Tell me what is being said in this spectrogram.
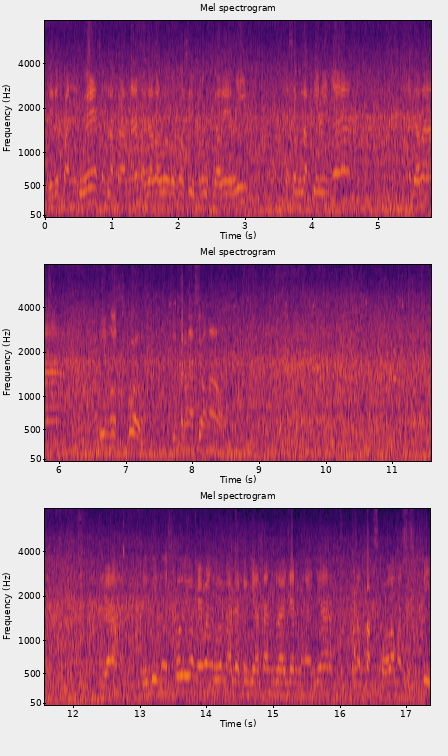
Di depan gue sebelah kanan adalah Rokosi Brook Gallery dan sebelah kirinya adalah Binus School Internasional ya di Binus School juga memang belum ada kegiatan belajar mengajar. Tampak sekolah masih sepi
